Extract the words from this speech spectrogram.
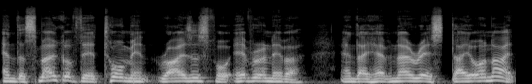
and the smoke of their torment rises for ever and ever, and they have no rest day or night?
